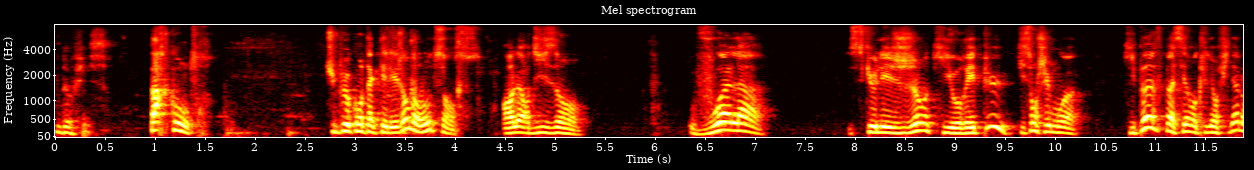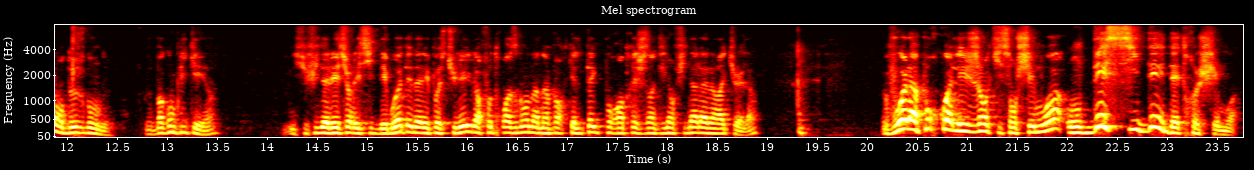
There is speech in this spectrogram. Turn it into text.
D'office. Par contre, tu peux contacter les gens dans l'autre sens en leur disant voilà ce que les gens qui auraient pu, qui sont chez moi, qui peuvent passer en client final en deux secondes. C'est pas compliqué. Hein il suffit d'aller sur les sites des boîtes et d'aller postuler. Il leur faut trois secondes à n'importe quel tech pour rentrer chez un client final à l'heure actuelle. Hein. Voilà pourquoi les gens qui sont chez moi ont décidé d'être chez moi.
